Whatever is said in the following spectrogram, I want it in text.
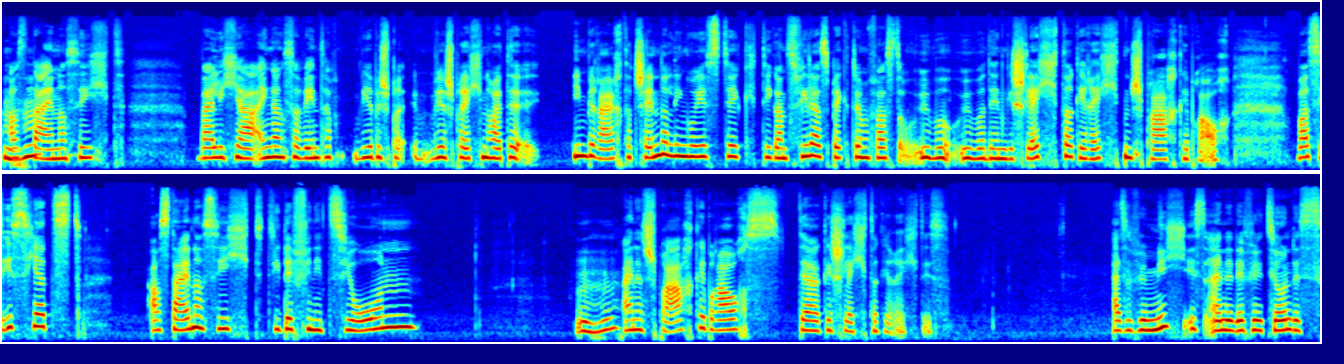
mhm. aus deiner Sicht, weil ich ja eingangs erwähnt habe, wir, wir sprechen heute im Bereich der Genderlinguistik, die ganz viele Aspekte umfasst, über, über den geschlechtergerechten Sprachgebrauch. Was ist jetzt aus deiner Sicht die Definition mhm. eines Sprachgebrauchs, der geschlechtergerecht ist? Also für mich ist eine Definition des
